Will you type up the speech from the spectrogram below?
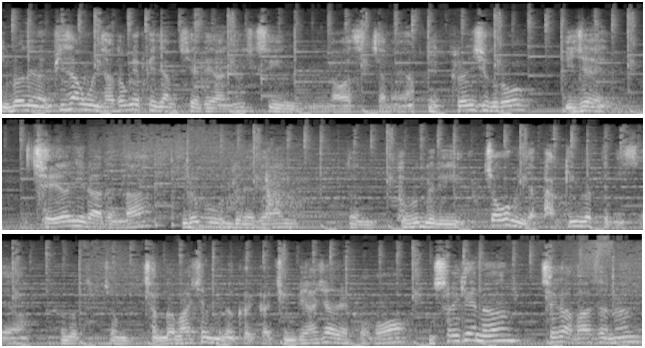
이번에는 비상문 자동 개폐 장치에 대한 형식 승인 나왔었잖아요. 네, 그런 식으로 이제 재현이라든가 이런 부분들에 대한 어떤 부분들이 조금 이제 바뀐 것들이 있어요. 그런 것들 좀 점검하시는 분은 거기까지 준비하셔야 될 거고 설계는 제가 봐서는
